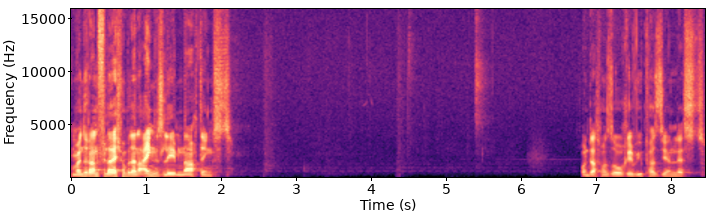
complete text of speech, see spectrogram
Und wenn du dann vielleicht mal über dein eigenes Leben nachdenkst, und das mal so Revue passieren lässt.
